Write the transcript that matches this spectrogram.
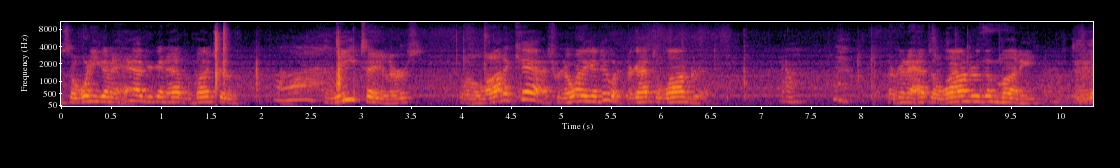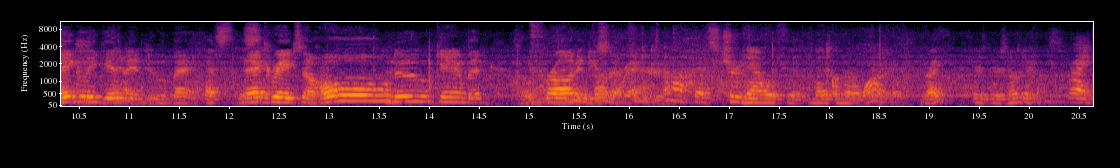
so what are you gonna have? You're gonna have a bunch of retailers with a lot of cash, we know where they're gonna do it, they're gonna have to launder it. They're gonna have to launder the money to legally get it into a bank. That's That same- creates a whole new gambit of fraud and deception. That's true now with the medical marijuana, right? There's, there's no difference. Right.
